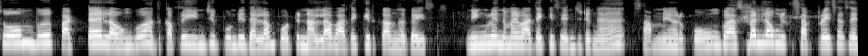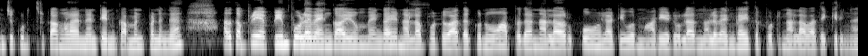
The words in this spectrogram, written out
சோம்பு பட்டை லவங்கம் அதுக்கப்புறம் இஞ்சி பூண்டு இதெல்லாம் போட்டு நல்லா வதக்கியிருக்காங்க கைஸ் நீங்களும் இந்த மாதிரி வதக்கி செஞ்சுடுங்க. செம்மையாக இருக்கும். உங்கள் ஹஸ்பண்டில் உங்களுக்கு சர்ப்ரைஸாக செஞ்சு கொடுத்துருக்காங்களா என்னன்ட்டு எனக்கு கமெண்ட் பண்ணுங்கள் அதுக்கப்புறம் எப்பயும் போல் வெங்காயம் வெங்காயம் நல்லா போட்டு வதக்கணும். அப்போ தான் நல்லாயிருக்கும் இல்லாட்டி ஒரு மாதிரி ஆயிடும்ல. அதனால வெங்காயத்தை போட்டு நல்லா வதக்கிடுங்க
